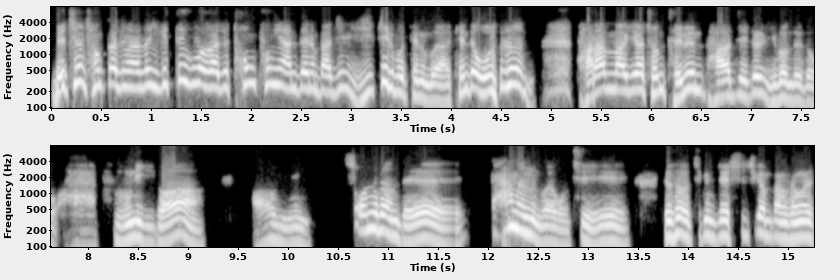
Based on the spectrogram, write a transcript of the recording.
며칠 전까지만 해도 이게 뜨거워 가지고 통풍이 안 되는 바지를 입지를 못하는 거야. 근데 오늘은 바람막이가 좀 되는 바지를 입었는데도 아 분위기가 어우 그냥 서늘한데 딱 맞는 거야 옷이. 그래서 지금 이제 실시간 방송을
